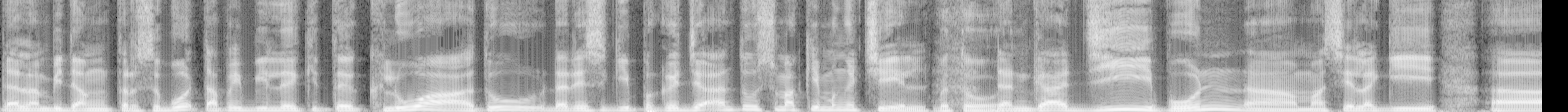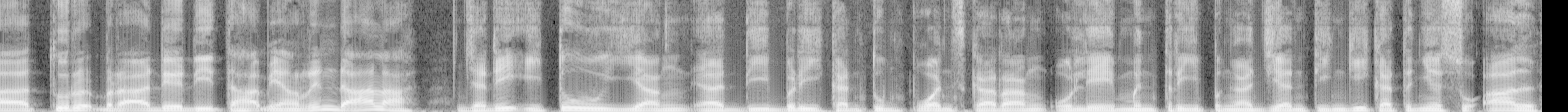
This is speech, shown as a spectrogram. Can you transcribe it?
dalam bidang tersebut tapi bila kita keluar tu dari segi pekerjaan tu semakin mengecil Betul. dan gaji pun uh, masih lagi uh, turut berada di tahap yang rendah lah jadi itu yang uh, diberikan tumpuan sekarang oleh Menteri Pengajian Tinggi katanya soal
